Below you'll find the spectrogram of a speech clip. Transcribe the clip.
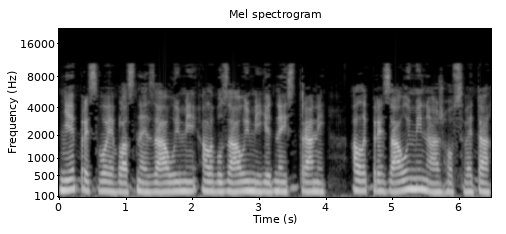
nie pre svoje vlastné záujmy alebo záujmy jednej strany, ale pre záujmy nášho sveta.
